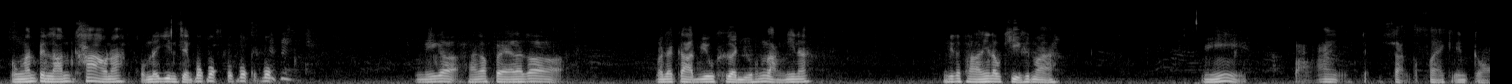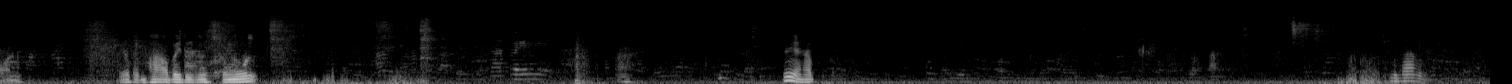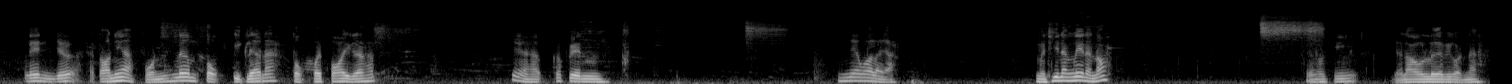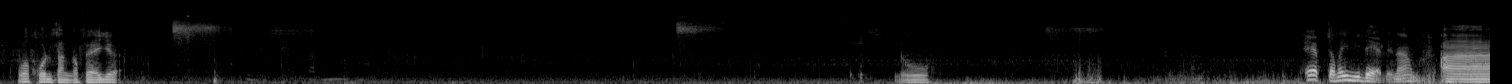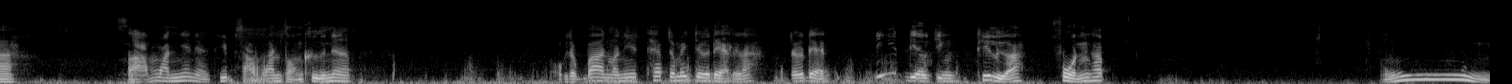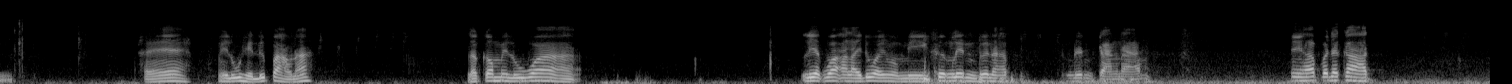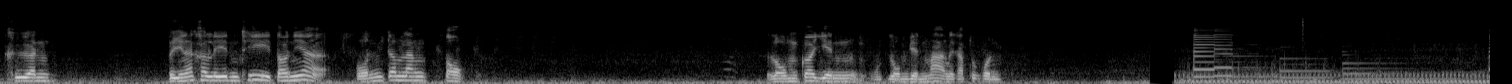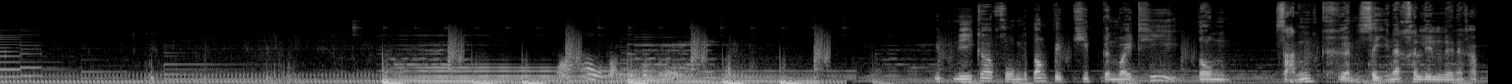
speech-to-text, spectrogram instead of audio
ตรงนั้นเป็นร้านข้าวนะ ผมได้ยินเสียงปกปกปกปกปกต รงนี้ก็หานกาแฟแล้วก็บรรยากาศวิวเขื่อนอยู่ข้างหลังนี้นะนี่สะพานที่เราขี่ขึ้นมา นี่ป่ายจะสั่งกาแฟกินก่อน เดี๋ยวผมพาไปดูตรงนู้นนี่ครับที่นั่งเล่นเยอะ แต่ตอนนี้ฝนเริ่มตกอีกแล้วนะ ตกปล่อยๆอีกแล้วครับ เนี่ยครับ ก็เป็น เรียกว่าอะไรอะ เหมือนที่นั่งเล่นอะเนาะเดี๋ยวเมื่อกี้เดี๋ยวเราเลยไปก่อนนะเพราะว่าคนสั่งกาแฟเยอะดูแทบจะไม่มีแดดเลยนะ อ่าสามวันเนี่ยเนี่ยทริปสามวันสองคืนเนี่ยครับ ออกจากบ้านมานี่แทบจะไม่เจอแดดเลยนะ เจอแดดนิดเดียวจริงที่เหลือฝนครับโอ้แพไม่รู้เห็นหรือเปล่านะ แล้วก็ไม่รู้ว่า เรียกว่าอะไรด้วยมีเครื่องเล่นด้วยนะครับเครื่องเล่นกลางน้ำนี่ครับบรรยากาศเขื่อนศรีนครินที่ตอนเนี้ยฝนกำลังตก ลมก็เย็นลมเย็นมากเลยครับทุกคน ว้าวฝั่งนู้นก็สวยคลิปนี้ก็คงจะต้องปิดคลิปกันไว้ที่ตรงสันเขื่อนศรีนครินเลยนะครับ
